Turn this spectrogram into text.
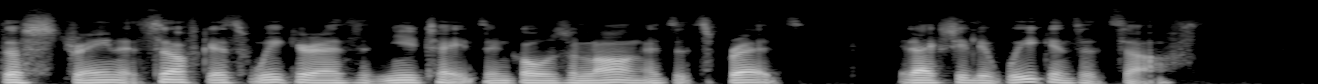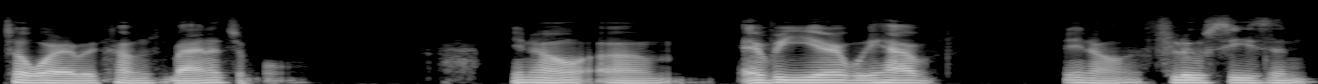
the strain itself gets weaker as it mutates and goes along as it spreads. It actually weakens itself to where it becomes manageable. You know, um, every year we have, you know, flu season,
